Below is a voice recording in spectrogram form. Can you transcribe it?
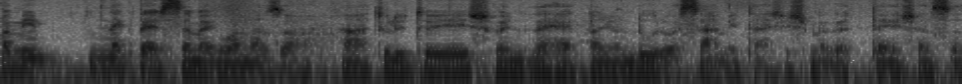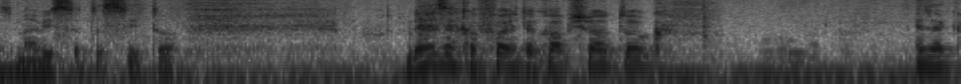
Aminek persze megvan az a hátulütője is, hogy lehet nagyon durva számítás is mögötte, és az, az már visszataszító. De ezek a fajta kapcsolatok, ezek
